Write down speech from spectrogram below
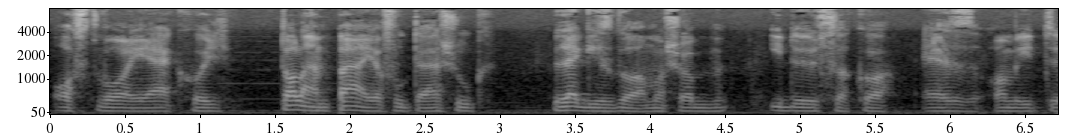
azt vallják, hogy talán pályafutásuk legizgalmasabb időszaka ez, amit,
